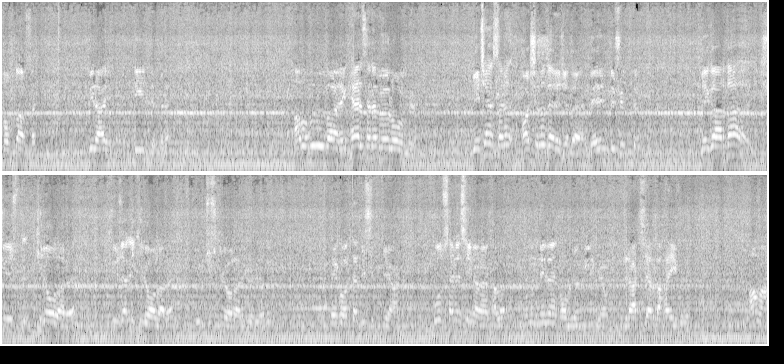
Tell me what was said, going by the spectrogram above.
toplarsak bir ay değildir bile. Ama bu mübarek her sene böyle olmuyor. Geçen sene aşırı derecede verim düşüktü. Degar'da 200 kiloları, 250 kiloları, 300 kiloları görüyorduk. Dekolte düşüktü yani. Bu senesiyle alakalı. Bunun neden oluyor bilmiyorum. Ziraatçılar daha iyi bilir. Ama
